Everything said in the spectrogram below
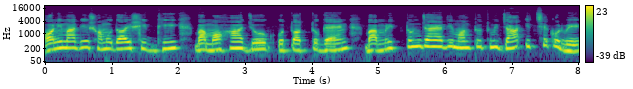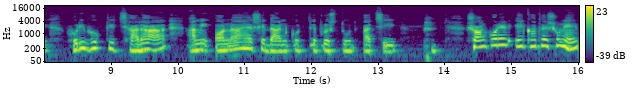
অনিমাদি সমুদয় সিদ্ধি বা মহাযোগ ও তত্ত্বজ্ঞান বা মৃত্যুঞ্জয়াদি মন্ত্র তুমি যা ইচ্ছে করবে, হরিভক্তি ছাড়া আমি অনায়াসে দান করতে প্রস্তুত আছি। শঙ্করের এই কথা শুনে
